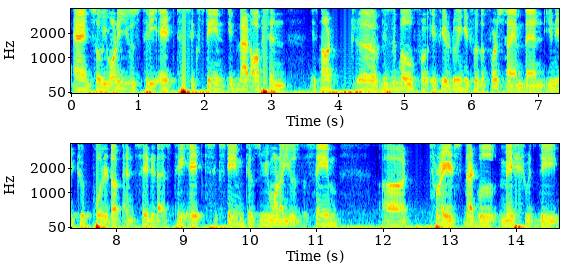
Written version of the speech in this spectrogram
And so we want to use 3 8 16 if that option is not uh, visible for if you're doing it for the first time then you need to pull it up and set it as 3 8 16 because we want to use the same uh, threads that will mesh with the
